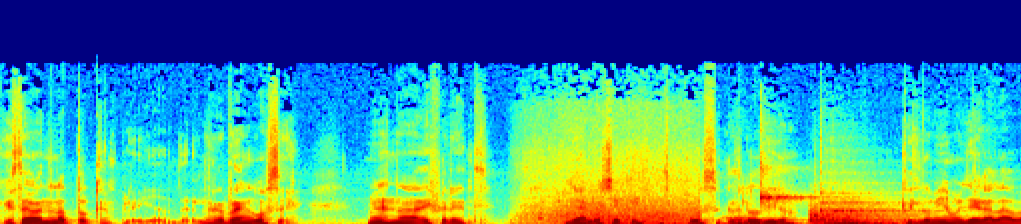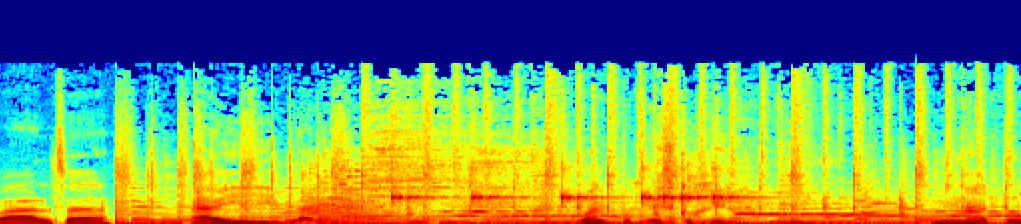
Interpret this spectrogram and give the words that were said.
que estaba en el auto gameplay, el rango C. No es nada diferente. Ya lo chequé, después que se lo digo. Que es lo mismo, llega la balsa. Ahí, la ¿Cuál podría escoger? Minato.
